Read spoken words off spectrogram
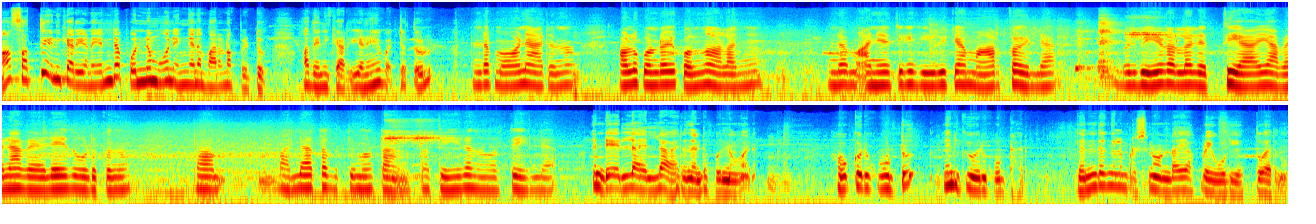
ആ സത്യം എനിക്കറിയണം. എന്റെ പൊന്നുമോൻ എങ്ങനെ മരണപ്പെട്ടു? അതെനിക്കറിയണേ പറ്റത്തുള്ളൂ. എന്റെ മോനായിരുന്നു. അവൾ കൊണ്ടുപോയി കൊന്നു കളഞ്ഞ്. എന്റെ അനിയത്തിക്ക് ജീവിക്കാൻ മാർഗമില്ല ഒരു വീടുള്ള ലത്തിയായി അവനാ വേല ചെയ്ത് കൊടുക്കുന്നു. അപ്പം വല്ലാത്ത ബുദ്ധിമുട്ടാണ്. ഇപ്പം തീരെ നിവൃത്തിയില്ല. എന്റെ എല്ലാം എല്ലാം ആയിരുന്നു എന്റെ പൊന്നുമോന്. അവൾക്കൊരു കൂട്ട് എനിക്കും ഒരു കൂട്ടായിരുന്നു. എന്തെങ്കിലും പ്രശ്നം ഉണ്ടായി അപ്പോഴേ ഓടി എത്തുമായിരുന്നു.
